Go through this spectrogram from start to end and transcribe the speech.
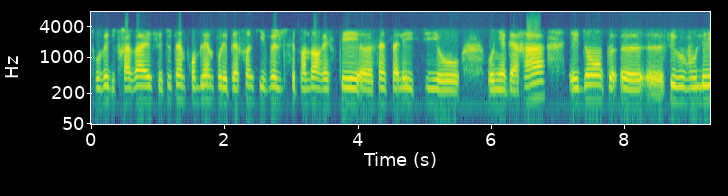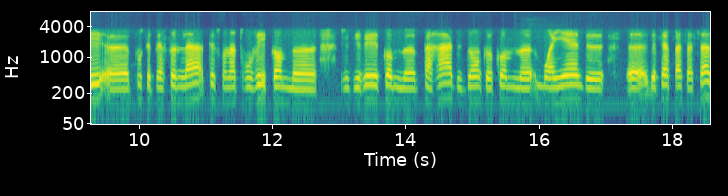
trouver du travail, c'est tout un problème pour les personnes qui veulent cependant rester s'installer ici au, au Niagara, et donc si vous voulez, pour ces personnes-là, qu'est-ce qu'on a trouvé comme, euh, je dirais, comme euh, parade, donc euh, comme moyen de euh, de faire face à ça,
